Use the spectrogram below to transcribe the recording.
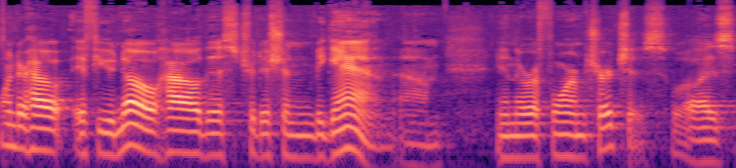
wonder how, if you know how this tradition began um, in the Reformed churches. Well, as,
